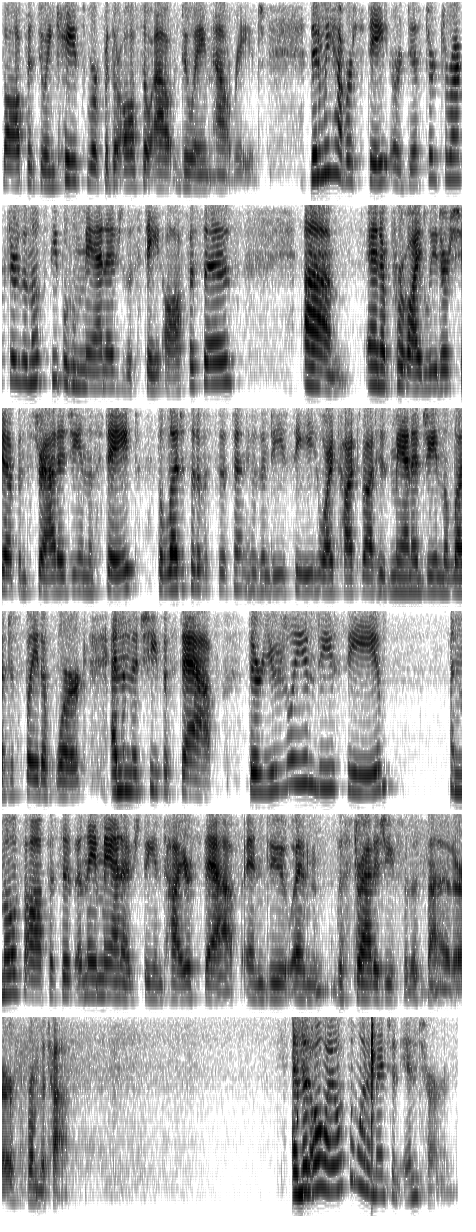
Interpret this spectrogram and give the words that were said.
the office doing casework, but they're also out doing outreach. Then we have our state or district directors, and those people who manage the state offices um, and uh, provide leadership and strategy in the state. The legislative assistant, who's in D.C., who I talked about, who's managing the legislative work, and then the chief of staff. They're usually in D.C. in most offices, and they manage the entire staff and do and the strategy for the senator from the top. And then, oh, I also want to mention interns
